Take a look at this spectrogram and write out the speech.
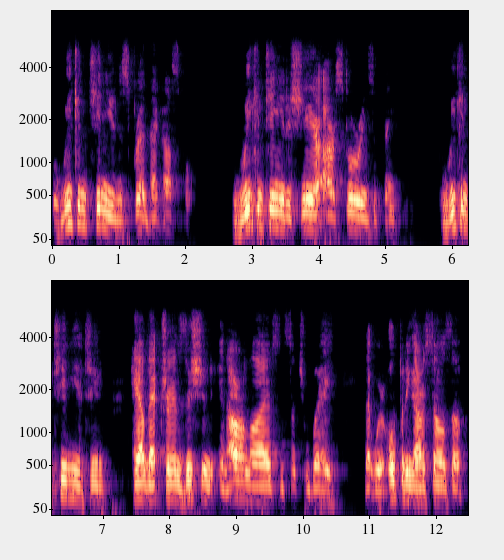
Will we continue to spread that gospel? We continue to share our stories of faith? We continue to have that transition in our lives in such a way that we're opening ourselves up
